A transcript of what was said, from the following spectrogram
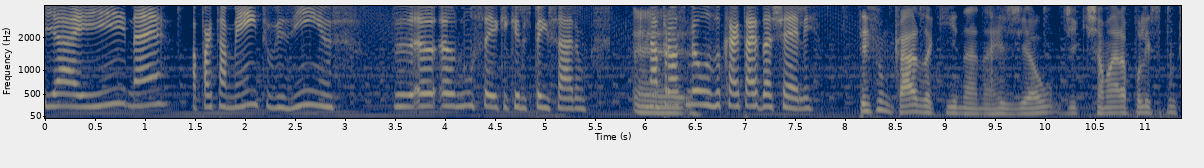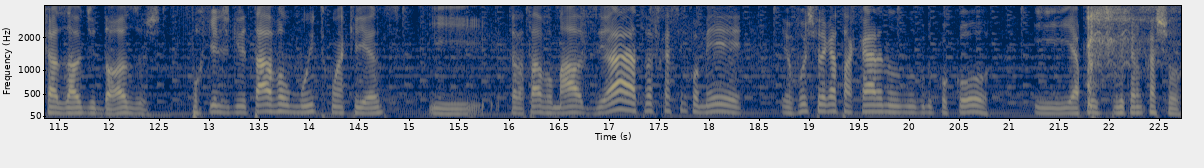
E aí, né, apartamento, vizinhos, eu, eu não sei o que, que eles pensaram. Na é, próxima eu uso o cartaz da Shelly. Teve um caso aqui na, na região de que chamaram a polícia pra um casal de idosos porque eles gritavam muito com a criança e tratavam mal, diziam: Ah, tu vai ficar sem comer, eu vou esfregar tua cara no, no- no cocô. E a polícia descobriu que era um cachorro.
